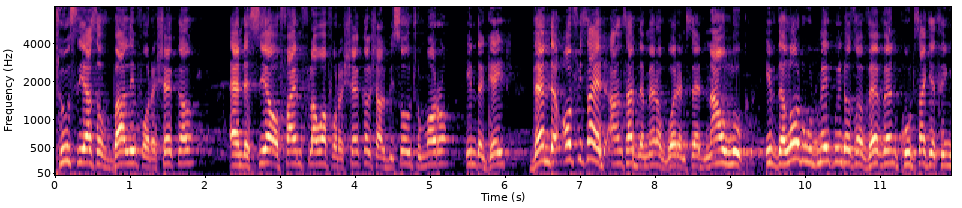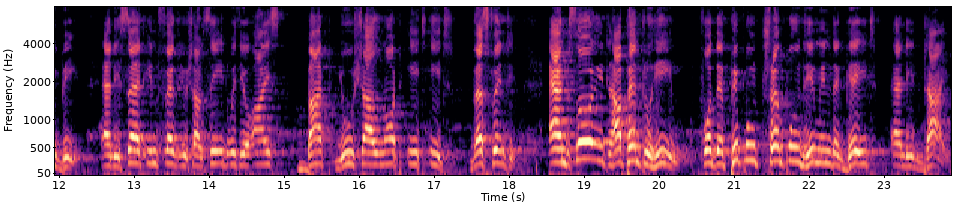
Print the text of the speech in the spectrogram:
Two seahs of barley for a shekel, and a seah of fine flour for a shekel shall be sold tomorrow in the gate. Then the officer had answered the man of God and said, Now look, if the Lord would make windows of heaven, could such a thing be? And he said, In fact, you shall see it with your eyes, but you shall not eat it. Verse 20. And so it happened to him, for the people trampled him in the gate, and he died.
